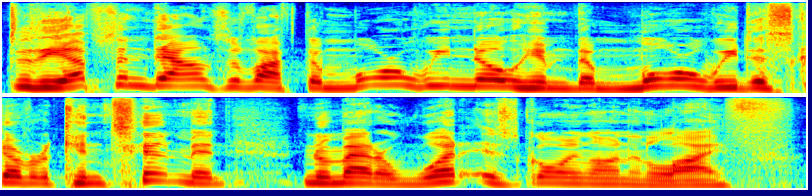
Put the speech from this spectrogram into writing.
through the ups and downs of life, the more we know Him, the more we discover contentment no matter what is going on in life.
